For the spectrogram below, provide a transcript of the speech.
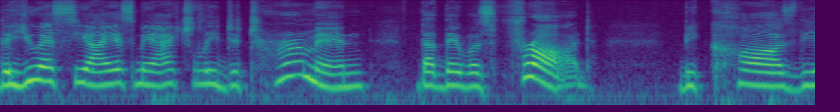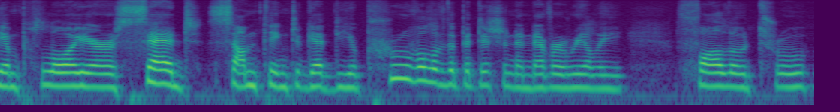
the USCIS may actually determine that there was fraud because the employer said something to get the approval of the petition and never really followed through.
